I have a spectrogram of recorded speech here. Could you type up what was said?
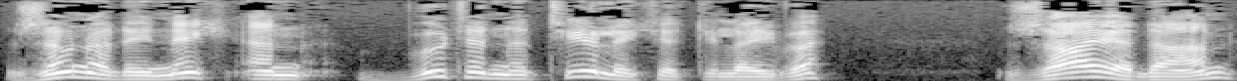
Zonder die niet een buitennatuurlijke te leven, zei je dan,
